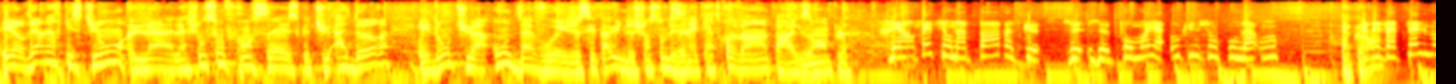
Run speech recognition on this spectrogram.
Et alors, dernière question, la, la chanson française que tu adores et dont tu as honte d'avouer. Je sais pas, une chanson des années 80, par exemple. Mais en fait, il n'y en a pas parce que je, je, pour moi, il n'y a aucune chanson de la honte. C'est déjà tellement,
